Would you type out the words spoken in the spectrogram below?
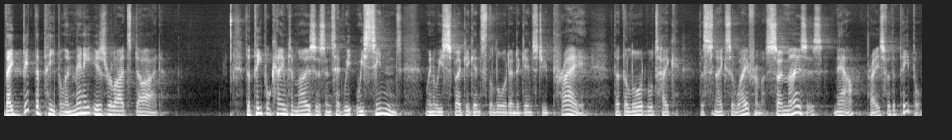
They bit the people, and many Israelites died. The people came to Moses and said, we, we sinned when we spoke against the Lord and against you. Pray that the Lord will take the snakes away from us. So Moses now prays for the people.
